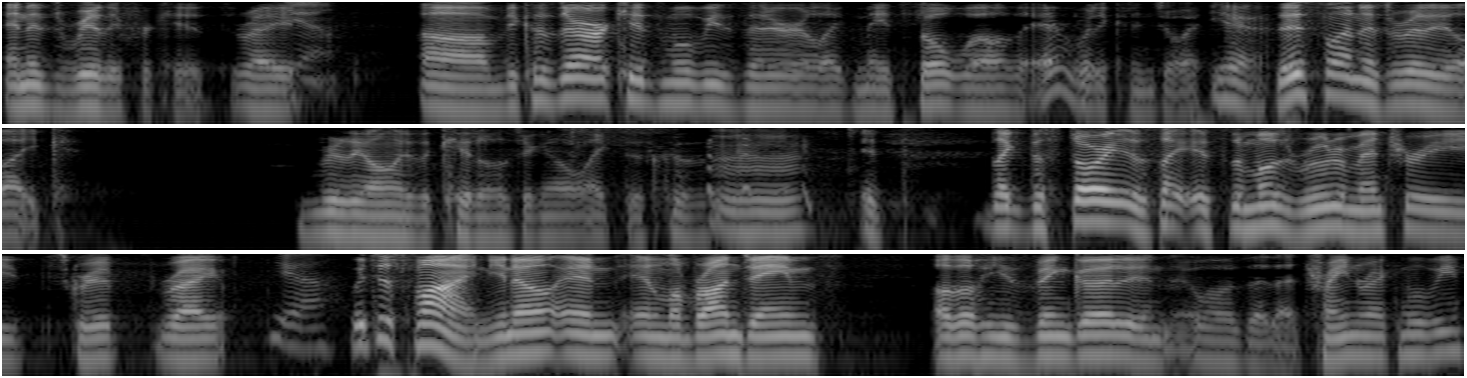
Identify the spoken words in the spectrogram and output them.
and it's really for kids, right? Yeah. Um, because there are kids movies that are like made so well that everybody can enjoy. Yeah. This one is really like, really only the kiddos are gonna like this because Mhm. it's like the story is like it's the most rudimentary script, right? Yeah. Which is fine, you know. And and LeBron James, although he's been good in what was that that train wreck movie?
